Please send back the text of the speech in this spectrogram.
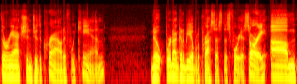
the reaction to the crowd if we can. Nope, we're not going to be able to process this for you. Sorry. Um,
